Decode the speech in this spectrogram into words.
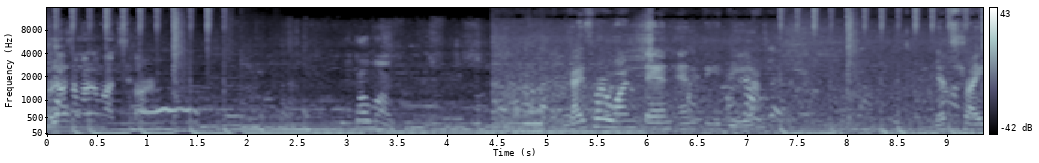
Wala sa anong hot star. Ikaw, Mark. Guys, for 110 NTD, let's try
